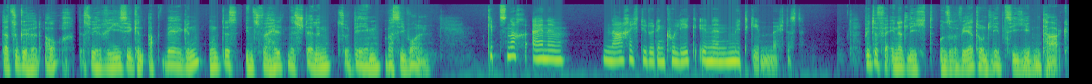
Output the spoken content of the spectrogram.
Dazu gehört auch, dass wir Risiken abwägen und es ins Verhältnis stellen zu dem, was sie wollen. Gibt es noch eine Nachricht, die du den KollegInnen mitgeben möchtest? Bitte verinnerlicht unsere Werte und lebt sie jeden Tag.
